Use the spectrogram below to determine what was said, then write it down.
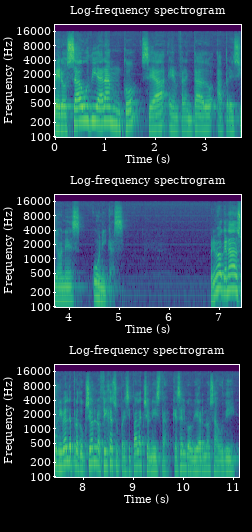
pero Saudi Aramco se ha enfrentado a presiones únicas. Primero que nada, su nivel de producción lo fija su principal accionista, que es el gobierno saudí.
